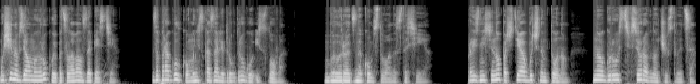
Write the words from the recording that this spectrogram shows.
Мужчина взял мою руку и поцеловал в запястье. За прогулку мы не сказали друг другу и слова. «Был рад знакомству, Анастасия». Произнесено почти обычным тоном, но грусть все равно чувствуется.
